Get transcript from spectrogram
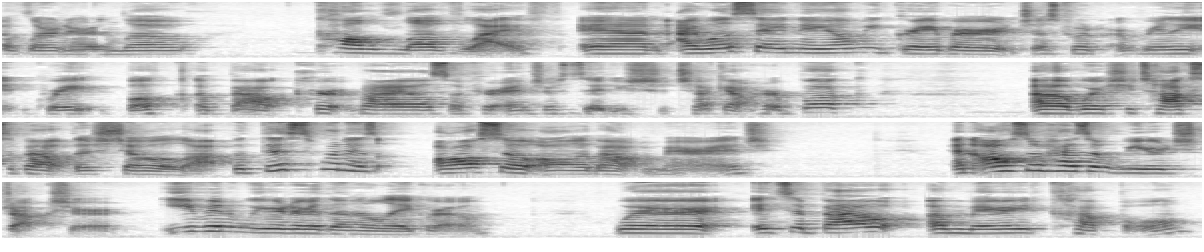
of Lerner and Loewe called Love Life. And I will say Naomi Graber just wrote a really great book about Kurt Weill. So if you're interested, you should check out her book uh, where she talks about the show a lot. But this one is also all about marriage and also has a weird structure, even weirder than Allegro, where it's about a married couple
